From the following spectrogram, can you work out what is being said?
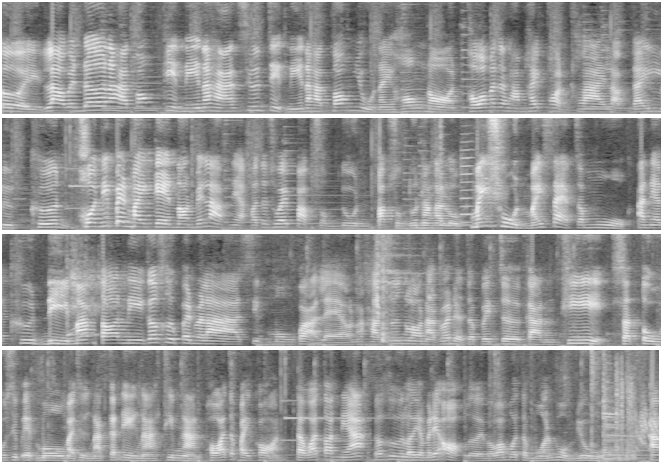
เลยลาเวนเดอร์นะคะ ต้องกลิ่นนี้นะคะ ชื่นจิตนี้นะคะ ต้องอยู่ในห้องนอน เพราะว่ามันจะทำให้ผ่อนคลายหลับได้ลึกขึ้น คนที่เป็นไมเกรนนอนไม่หลับเนี่ยเขาจะช่วยปรับสมดุล ปรับสมดุลทางอารมณ์ไม่ฉุนไม่แสบจมูก อันนี้คือดีมากตอนนี้ก็คือเป็นเวลา 10โมงกว่าแล้วนะคะ ซึ่งเรานัดว่าเดี๋ยวจะไปเจอกันที่สตู11โมงหมายถึงนัดกันเองนะ ทีมงานเพราะว่าจะไปก่อน แต่ว่าตอนนี้ก็คือเรายังไม่ได้ออกเลยเพราะว่ามัวแต่ม้วนผมอยู่อะ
